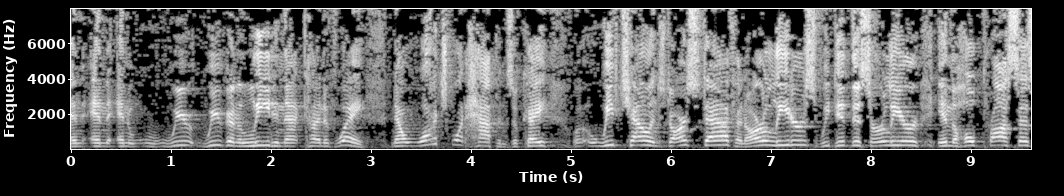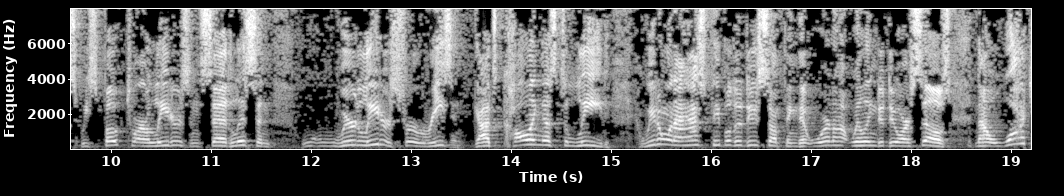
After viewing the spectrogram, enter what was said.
And, and, and we're, we're going to lead in that kind of way. Now, watch what happens, okay? We've challenged our staff and our leaders. We did this earlier in the whole process. We spoke to our leaders and said, listen, we're leaders for a reason. God's calling us to lead. We don't want to ask people to do something that we're not willing to do ourselves. Now, watch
